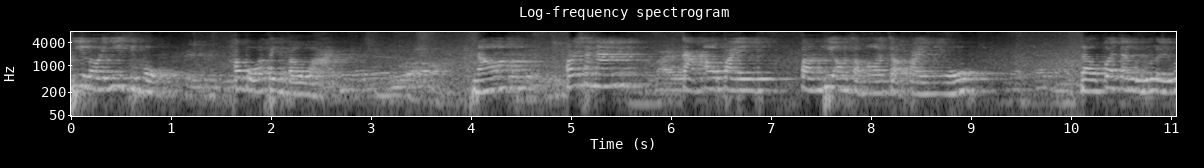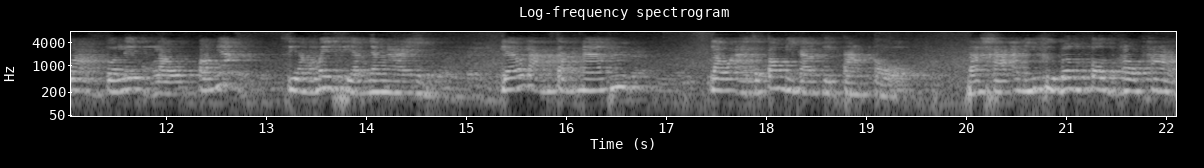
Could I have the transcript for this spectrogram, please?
ที่ 126 เขาบอกว่าเป็นเบาหวานเนาะเพราะฉะนั้นกลับเอาไปตอนที่อสมเจาะไปลายนิ้ว เราก็จะรู้เลยว่าตัวเลขของเราตอนเนี้ยเสี่ยงไม่เสี่ยงยังไง แล้วหลังจากนั้นเราอาจจะต้องมีการติดตามต่อนะคะ อันนี้คือเบื้องต้นคร่าว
